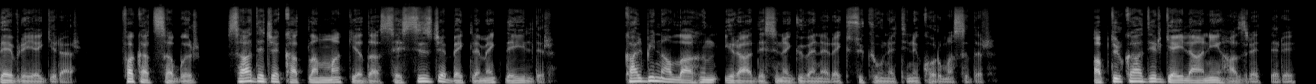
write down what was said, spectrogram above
devreye girer. Fakat sabır sadece katlanmak ya da sessizce beklemek değildir. Kalbin Allah'ın iradesine güvenerek sükunetini korumasıdır. Abdülkadir Geylani Hazretleri,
